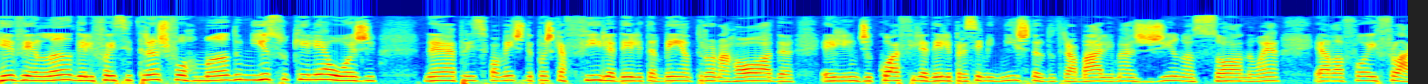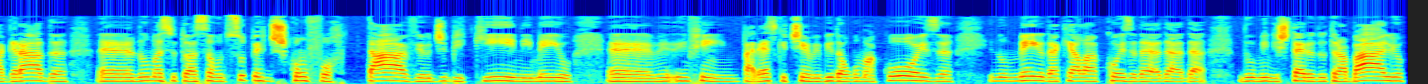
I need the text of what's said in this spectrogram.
revelando, ele foi se transformando nisso que ele é hoje. Né, principalmente depois que a filha dele também entrou na roda, ele indicou a filha dele para ser ministra do Trabalho, imagina só, não é? Ela foi flagrada é, numa situação de super desconfortável de biquíni, meio, é, enfim, parece que tinha bebido alguma coisa, no meio daquela coisa da, da, da, do Ministério do Trabalho,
